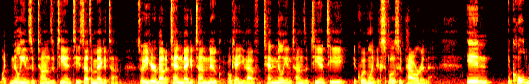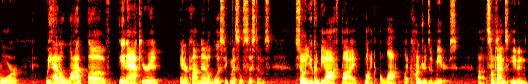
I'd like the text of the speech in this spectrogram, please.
like millions of tons of TNT. So that's a megaton. So you hear about a 10 megaton nuke. Okay, you have 10 million tons of TNT equivalent explosive power in that. In the Cold War, we had a lot of inaccurate intercontinental ballistic missile systems. So you could be off by like a lot, like hundreds of meters, uh, sometimes even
